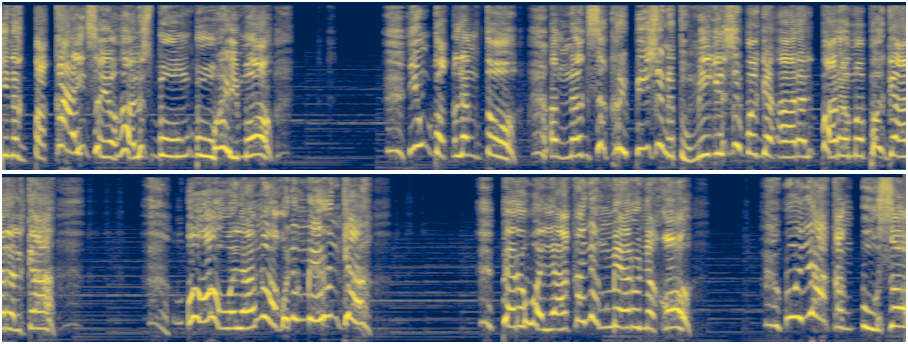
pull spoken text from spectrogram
yung nagpakain sa'yo halos buong buhay mo! Yung baklang to, ang nagsakripisyo na tumigil sa pag-aaral para mapag-aaral ka! Oo, wala nga ako nang meron ka! Pero wala ka nang meron ako! Wala kang puso!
